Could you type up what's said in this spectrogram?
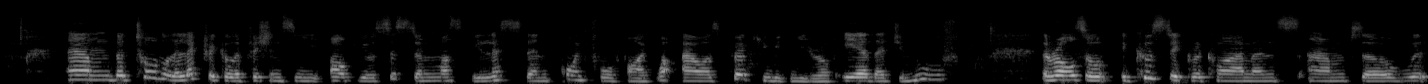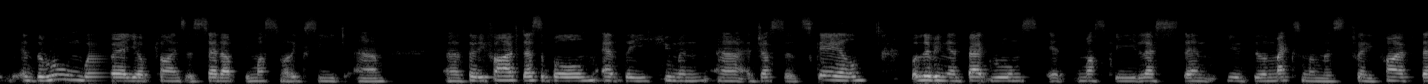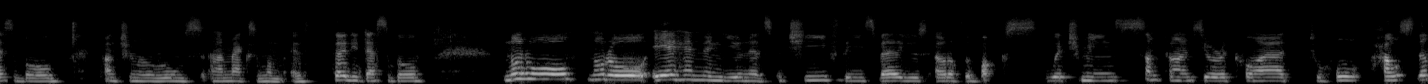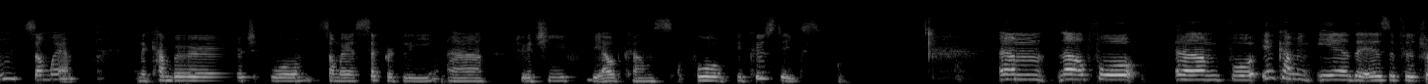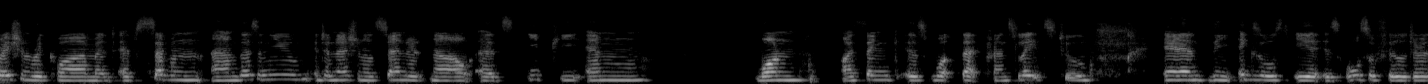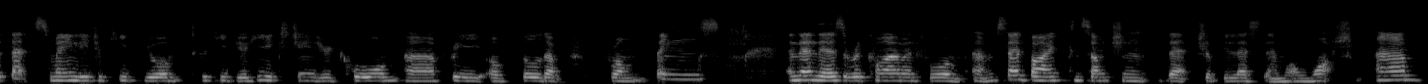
Um, the total electrical efficiency of your system must be less than 0.45 watt hours per cubic meter of air that you move. There are also acoustic requirements. Um, so in the room where your appliance is set up, you must not exceed um, uh, 35 decibel at the human uh, adjusted scale. For living and bedrooms, it must be less than, you, the maximum is 25 decibel. Functional rooms uh, maximum is 30 decibel. Not all, not all air handling units achieve these values out of the box, which means sometimes you're required to house them somewhere in a cupboard or somewhere separately uh, to achieve the outcomes for acoustics. Um, now for um, for incoming air, there is a filtration requirement F7. Um, there's a new international standard now. It's EPM 1, I think is what that translates to. And the exhaust air is also filtered. That's mainly to keep your to keep your heat exchanger core uh, free of buildup from things. And then there's a requirement for um, standby consumption that should be less than one watt. Um,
